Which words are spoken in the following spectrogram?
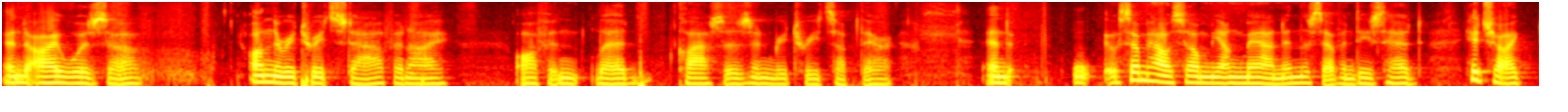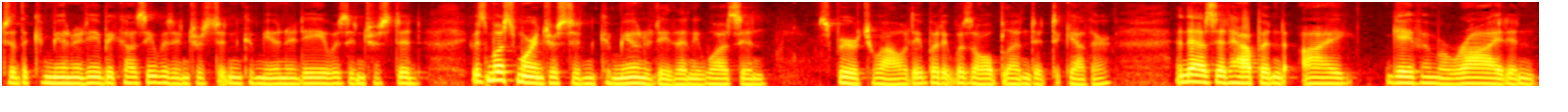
and I was. Uh, on the retreat staff, and I often led classes and retreats up there. And somehow, some young man in the 70s had hitchhiked to the community because he was interested in community. He was interested, he was much more interested in community than he was in spirituality, but it was all blended together. And as it happened, I gave him a ride, and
